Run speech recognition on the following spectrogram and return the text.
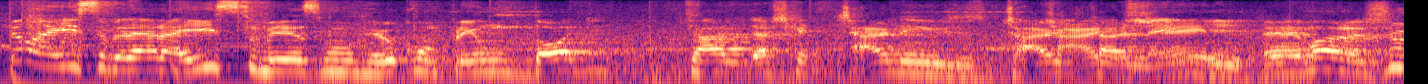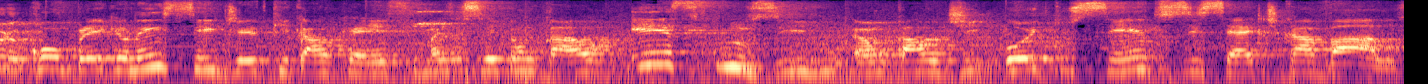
Então é isso, galera. É isso mesmo. Eu comprei um Dodge Charlie, acho que é Charlie, Charlie, Charlie, Charlie. É, mano, juro, comprei que eu nem sei direito que carro que é esse, mas eu sei que é um carro exclusivo, é um carro de 807 cavalos.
